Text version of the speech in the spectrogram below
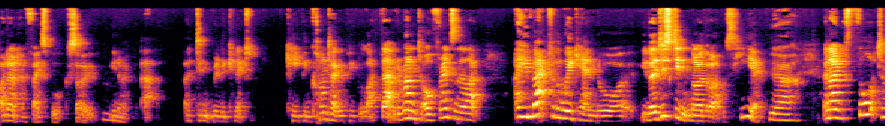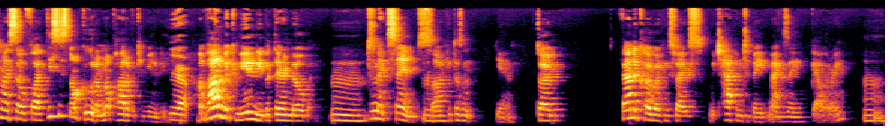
I don't have Facebook, so Mm. you know I, I didn't really connect, keep in contact with people like that. But I run into old friends and they're like, "Are you back for the weekend?" Or you know, they just didn't know that I was here. Yeah. And I thought to myself like, "This is not good. I'm not part of a community. Yeah. I'm part of a community, but they're in Melbourne. Mm. It doesn't make sense. Mm. Like it doesn't. Yeah. So found a co-working space which happened to be Magazine Gallery Mm.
